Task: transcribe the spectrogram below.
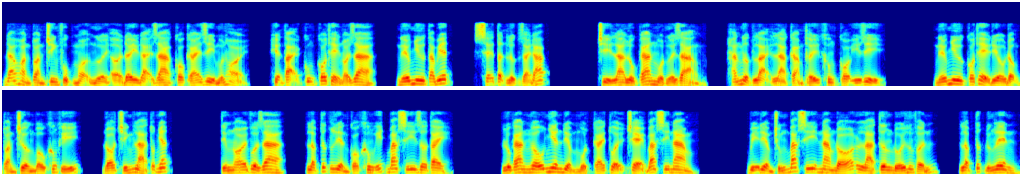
đã hoàn toàn chinh phục mọi người ở đây đại gia có cái gì muốn hỏi, hiện tại cũng có thể nói ra, nếu như ta biết, sẽ tận lực giải đáp. Chỉ là lục an một người giảng, hắn ngược lại là cảm thấy không có ý gì. Nếu như có thể điều động toàn trường bầu không khí, đó chính là tốt nhất. Tiếng nói vừa ra, lập tức liền có không ít bác sĩ giơ tay. Lục an ngẫu nhiên điểm một cái tuổi trẻ bác sĩ nam. Bị điểm chúng bác sĩ nam đó là tương đối hưng phấn, lập tức đứng lên,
